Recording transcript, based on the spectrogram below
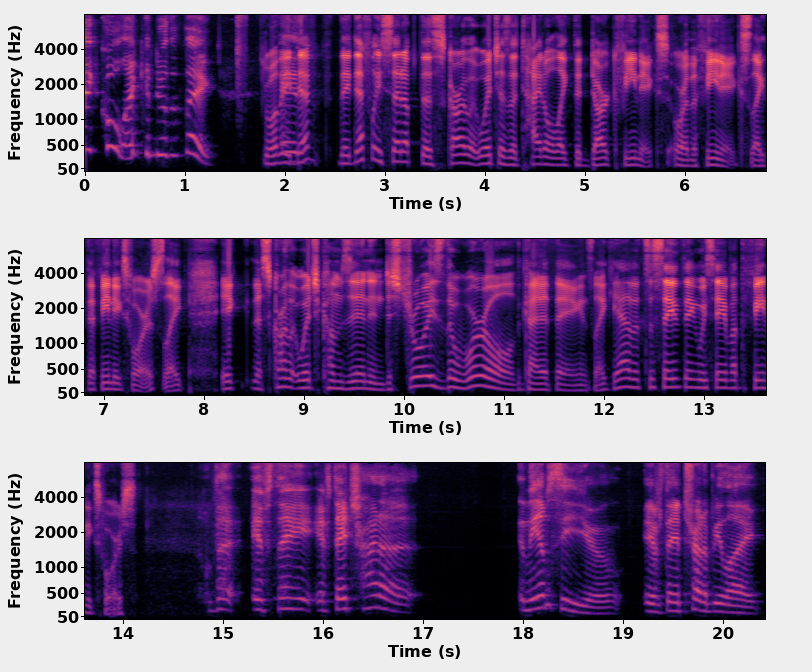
like, cool, I can do the thing. Well, they def- they definitely set up the Scarlet Witch as a title like the Dark Phoenix or the Phoenix, like the Phoenix Force. Like it, the Scarlet Witch comes in and destroys the world, kind of thing. It's like, yeah, that's the same thing we say about the Phoenix Force. But if they if they try to in the MCU, if they try to be like,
